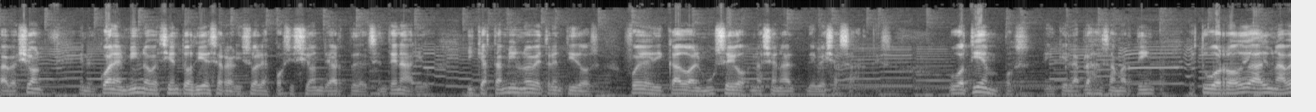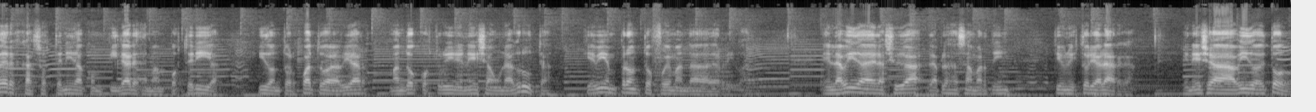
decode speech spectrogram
pabellón en el cual en 1910 se realizó la exposición de arte del centenario y que hasta 1932 fue dedicado al Museo Nacional de Bellas Artes. Hubo tiempos en que la Plaza San Martín estuvo rodeada de una verja sostenida con pilares de mampostería y don Torcuato de mandó construir en ella una gruta que bien pronto fue mandada a derribar. En la vida de la ciudad, la Plaza San Martín tiene una historia larga. En ella ha habido de todo,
